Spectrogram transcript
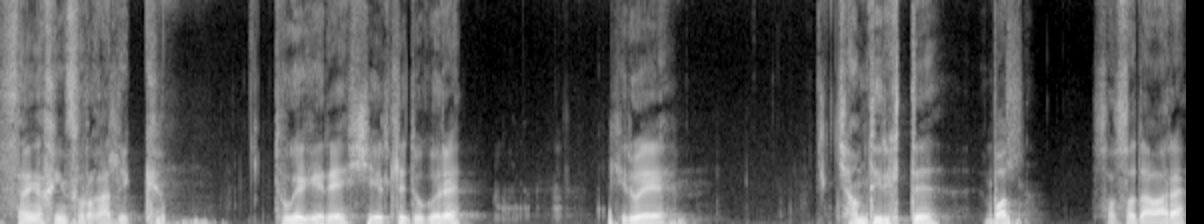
сайн ахын сургаалыг түгээгээрээ шеэрлээд өгөөрэй. Хэрвээ чамд хэрэгтэй бол сонсоод аваарай.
